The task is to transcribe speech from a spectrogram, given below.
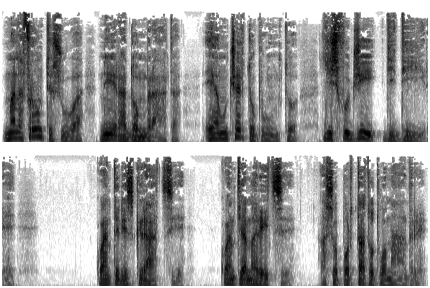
Ma la fronte sua ne era adombrata e a un certo punto gli sfuggì di dire quante disgrazie, quante amarezze ha sopportato tua madre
